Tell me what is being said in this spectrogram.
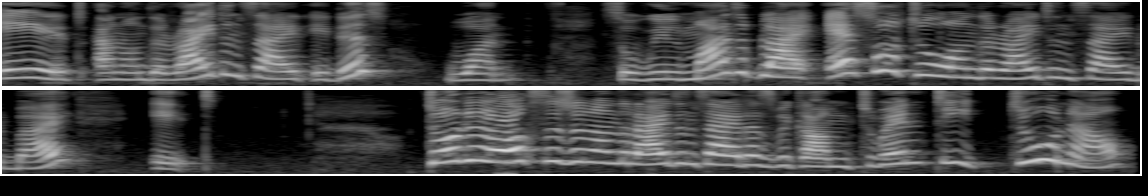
8 and on the right hand side it is 1. So we'll multiply SO2 on the right hand side by 8. Total oxygen on the right hand side has become 22 now.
